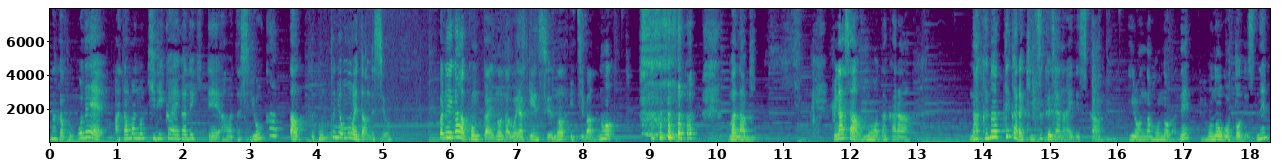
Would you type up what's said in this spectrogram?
なんかここで頭の切り替えができて、あ、私よかったって本当に思えたんですよ。これが今回の名古屋研修の一番の 学び。皆さんも、だから、亡くなってから気づくじゃないですか。いろんなものがね、物事ですね。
